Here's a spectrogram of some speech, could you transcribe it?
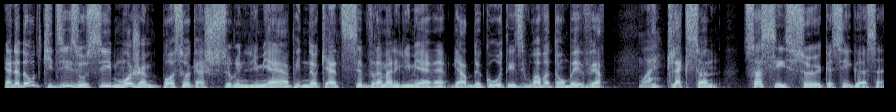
Il y en a d'autres qui disent aussi, moi, j'aime pas ça quand je suis sur une lumière, puis il y en a qui anticipent vraiment les lumières, elles regardent de côté, ils disent, ouais, elle va tomber verte, Ouais. ils te klaxonnent. Ça, c'est sûr que c'est gossant.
